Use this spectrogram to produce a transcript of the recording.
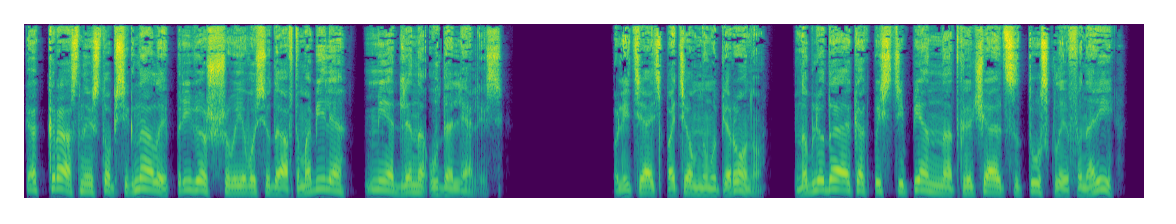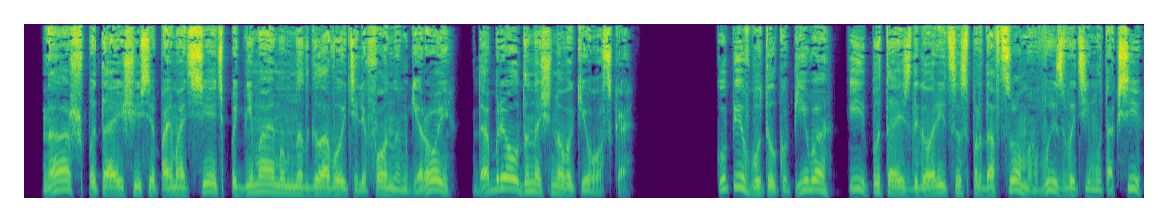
как красные стоп-сигналы привезшего его сюда автомобиля медленно удалялись. Полететь по темному перрону, наблюдая, как постепенно отключаются тусклые фонари, Наш, пытающийся поймать сеть поднимаемым над головой телефонным герой, добрел до ночного киоска. Купив бутылку пива и пытаясь договориться с продавцом вызвать ему такси,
